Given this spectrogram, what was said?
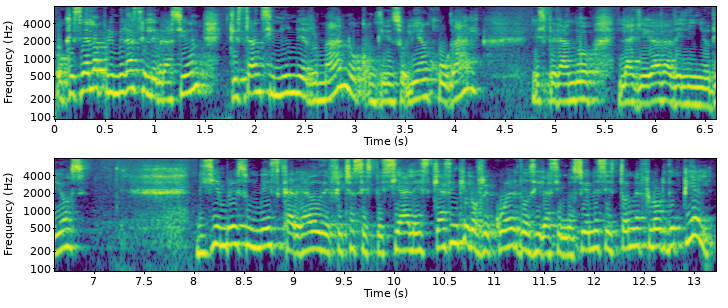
o que sea la primera celebración que están sin un hermano con quien solían jugar, esperando la llegada del niño Dios. Diciembre es un mes cargado de fechas especiales que hacen que los recuerdos y las emociones estén a flor de piel.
